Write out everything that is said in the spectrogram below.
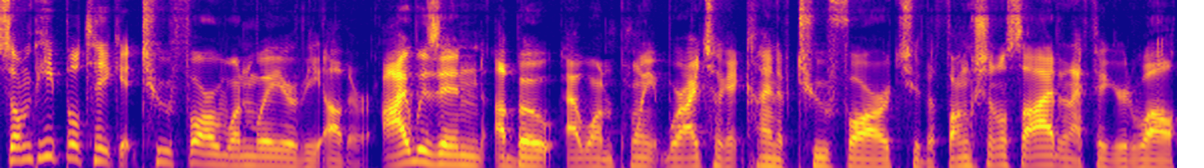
some people take it too far one way or the other. I was in a boat at one point where I took it kind of too far to the functional side, and I figured, well,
